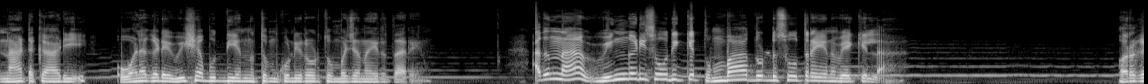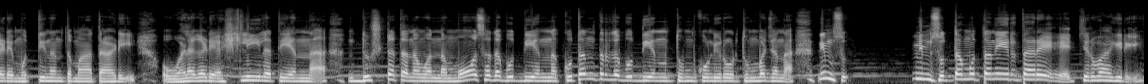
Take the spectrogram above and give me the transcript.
ನಾಟಕ ಆಡಿ ಒಳಗಡೆ ವಿಷ ಬುದ್ಧಿಯನ್ನು ತುಂಬಿಕೊಂಡಿರೋರು ತುಂಬ ಜನ ಇರ್ತಾರೆ. ಅದನ್ನು ವಿಂಗಡಿಸೋದಿಕ್ಕೆ ತುಂಬ ದೊಡ್ಡ ಸೂತ್ರ ಏನು ಬೇಕಿಲ್ಲ. ಹೊರಗಡೆ ಮುತ್ತಿನಂತ ಮಾತಾಡಿ ಒಳಗಡೆ ಅಶ್ಲೀಲತೆಯನ್ನು, ದುಷ್ಟತನವನ್ನು, ಮೋಸದ ಬುದ್ಧಿಯನ್ನು, ಕುತಂತ್ರದ ಬುದ್ಧಿಯನ್ನು ತುಂಬಿಕೊಂಡಿರೋರು ತುಂಬ ಜನ. ನಿಮ್ಮ ಸು ನಿಮ್ಮ ಸುತ್ತಮುತ್ತನೇ ಇರ್ತಾರೆ, ಎಚ್ಚರವಾಗಿರಿ.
